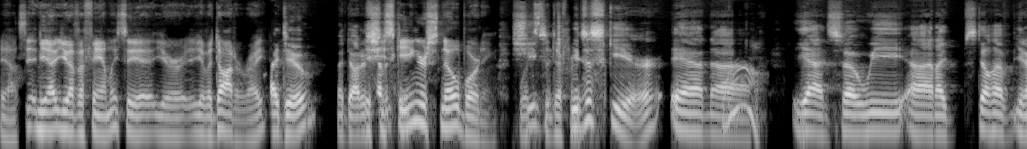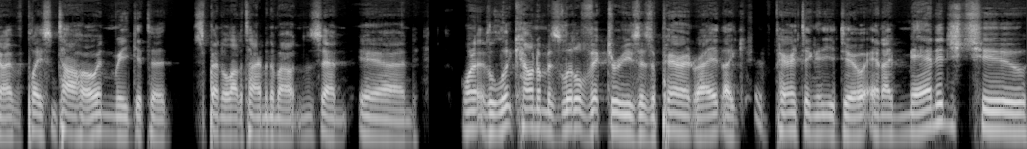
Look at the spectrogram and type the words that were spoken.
Yeah so, yeah you have a family so you're you have a daughter right? I do. My daughter is she skiing or snowboarding? What's she's the difference she's a skier and uh oh. yeah and so we uh, and i still have you know i have a place in tahoe and we get to spend a lot of time in the mountains and and one of the count them as little victories as a parent, right? Like parenting that you do. And I managed to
